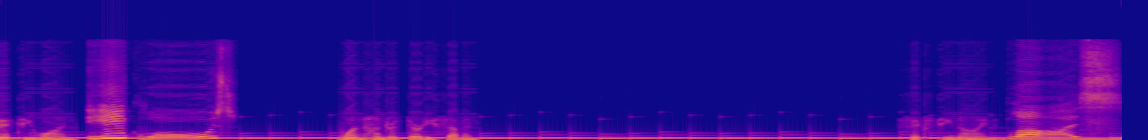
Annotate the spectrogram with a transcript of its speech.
51, equals 137. 69, plus.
